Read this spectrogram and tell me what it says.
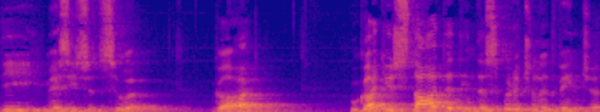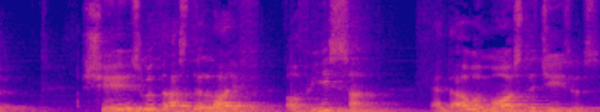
die message het so God who got you started in this spiritual adventure shares with us the life of his son and our master Jesus.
